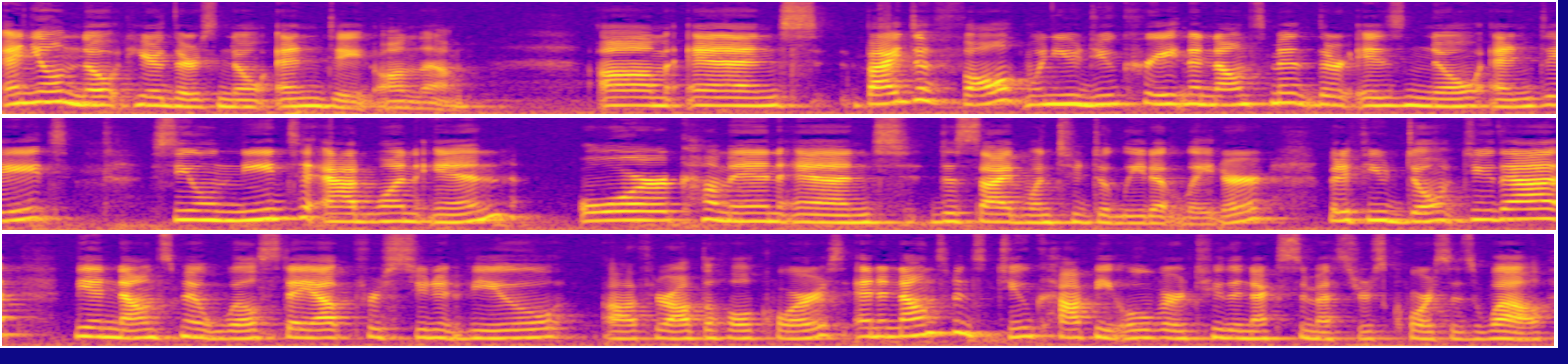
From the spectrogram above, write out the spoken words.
And you'll note here there's no end date on them. Um, and by default, when you do create an announcement, there is no end date. So you'll need to add one in or come in and decide when to delete it later. But if you don't do that, the announcement will stay up for student view uh, throughout the whole course. And announcements do copy over to the next semester's course as well.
